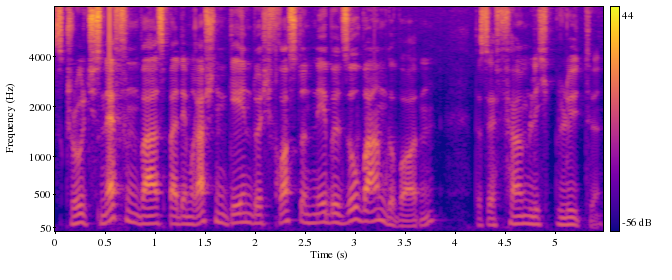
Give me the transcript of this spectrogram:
Scrooges Neffen war es bei dem raschen Gehen durch Frost und Nebel so warm geworden, dass er förmlich glühte.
